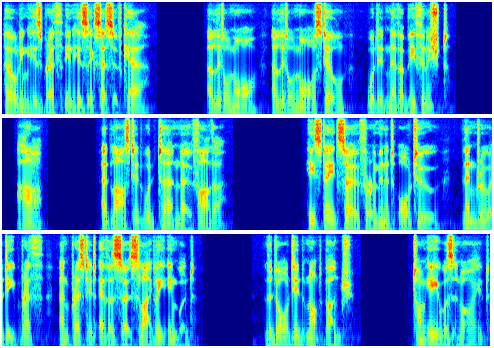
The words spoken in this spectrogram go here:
holding his breath in his excessive care. A little more, a little more still, would it never be finished? Ah! At last it would turn no farther. He stayed so for a minute or two, then drew a deep breath, and pressed it ever so slightly inward. The door did not budge. Tom E was annoyed.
